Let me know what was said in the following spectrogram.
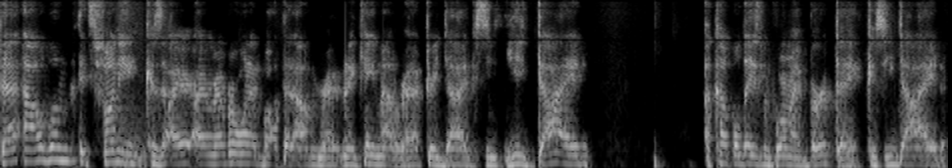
That album, it's funny because I, I remember when I bought that album right when it came out right after he died because he, he died a couple days before my birthday because he died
